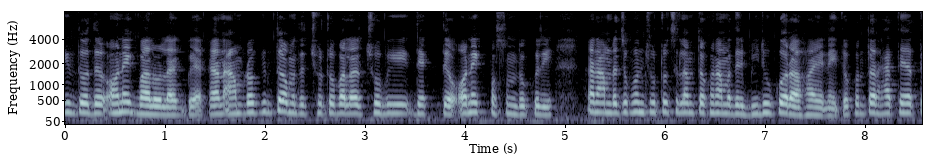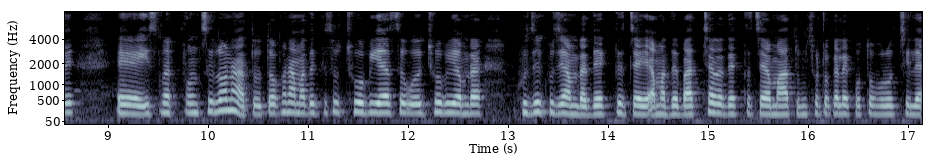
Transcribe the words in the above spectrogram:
কিন্তু ওদের অনেক ভালো লাগবে। কারণ আমরাও কিন্তু আমাদের ছোটোবেলার ছবি দেখতে অনেক পছন্দ করি। কারণ আমরা যখন ছোট ছিলাম, তখন আমাদের ভিডিও করা হয় নাই। তখন তো আর হাতে হাতে স্মার্টফোন ছিল না, তো তখন আমাদের কিছু ছবি আছে, ওই ছবি আমরা খুঁজে খুঁজে আমরা দেখতে চাই, আমাদের বাচ্চারা দেখতে চায়, মা, তুমি ছোটোকালে কত বড় ছিলা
